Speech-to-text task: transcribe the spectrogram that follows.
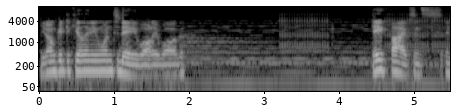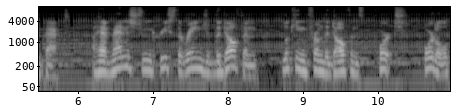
You don't get to kill anyone today, Wollywog. Day 5 since impact. I have managed to increase the range of the dolphin, looking from the dolphin's port portal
